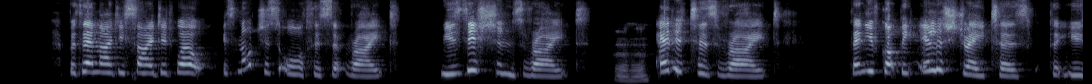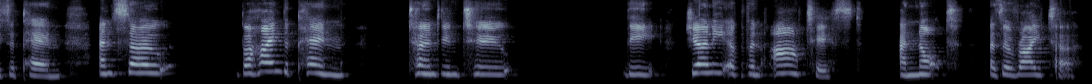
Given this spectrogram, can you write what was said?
but then I decided, well, it's not just authors that write, musicians write, mm-hmm. editors write. Then you've got the illustrators that use a pen. And so behind the pen turned into the journey of an artist and not as a writer.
